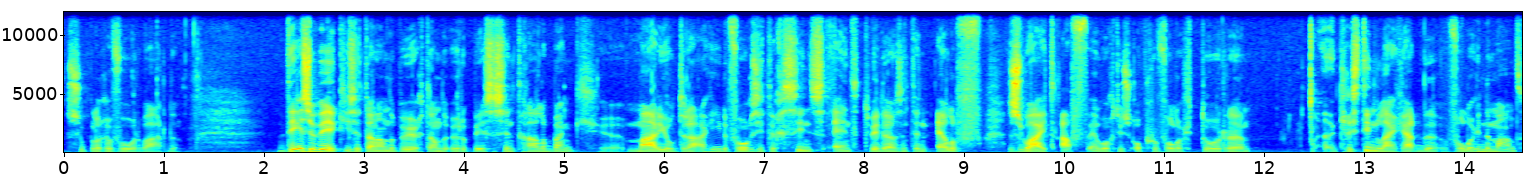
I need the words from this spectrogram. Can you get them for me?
soepelere voorwaarden. Deze week is het dan aan de beurt aan de Europese Centrale Bank. Uh, Mario Draghi, de voorzitter sinds eind 2011, zwaait af en wordt dus opgevolgd door eh, Christine Lagarde volgende maand.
